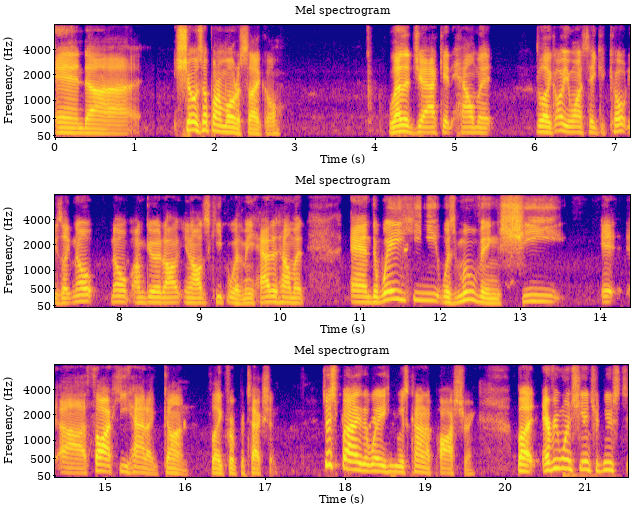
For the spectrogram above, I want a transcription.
and uh, shows up on a motorcycle, leather jacket, helmet. They're like, "Oh, you want to take your coat?" He's like, "Nope, nope, I'm good. I'll you know I'll just keep it with me." Had a helmet, and the way he was moving, she it uh, thought he had a gun, like for protection, just by the way he was kind of posturing. But everyone she introduced,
